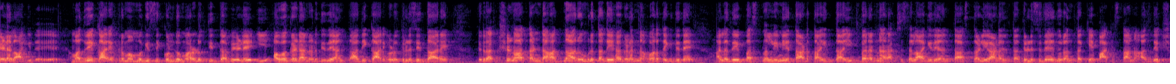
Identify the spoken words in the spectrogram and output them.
ಹೇಳಲಾಗಿದೆ. ಮದುವೆ ಕಾರ್ಯಕ್ರಮ ಮುಗಿಸಿಕೊಂಡು ಮರಳುತ್ತಿದ್ದ ವೇಳೆ ಈ ಅವಘಡ ನಡೆದಿದೆ ಅಂತ ಅಧಿಕಾರಿಗಳು ತಿಳಿಸಿದ್ದಾರೆ. ರಕ್ಷಣಾ ತಂಡ ಹದಿನಾರು ಮೃತದೇಹಗಳನ್ನು ಹೊರತೆಗೆದಿದೆ. ಅಲ್ಲದೆ ಬಸ್ನಲ್ಲಿ ನೇತಾಡ್ತಾ ಇದ್ದ ಇಬ್ಬರನ್ನ ರಕ್ಷಿಸಲಾಗಿದೆ ಅಂತ ಸ್ಥಳೀಯ ಆಡಳಿತ ತಿಳಿಸಿದೆ. ದುರಂತಕ್ಕೆ ಪಾಕಿಸ್ತಾನ ಅಧ್ಯಕ್ಷ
